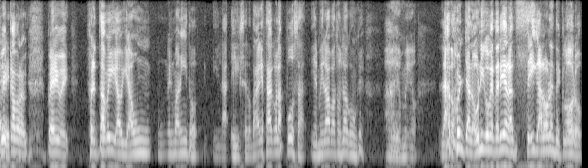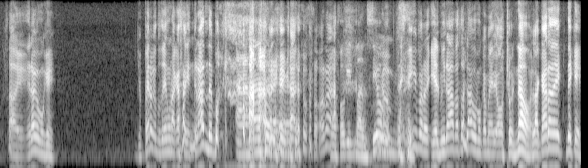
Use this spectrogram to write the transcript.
Bien cabrón. Pero anyway, frente a mí había un, un hermanito y, la, y se notaba que estaba con la esposa y él miraba para todos lados como que, ay Dios mío, la doña lo único que tenía eran seis galones de cloro, ¿sabes? Era como que, yo espero que tú tengas una casa bien grande porque... una fucking mansión. Sí, pero y él miraba para todos lados como que medio ochornado, la cara de, de que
